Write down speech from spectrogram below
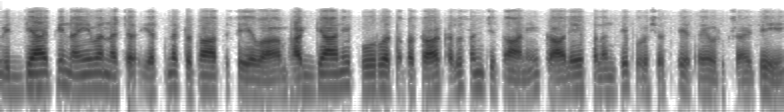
विद्यापि नैव न च यत्नकृतापि सेवा। भाग्यानि पूर्वतपसा खलु सञ्चितानि, काले फलन्ति पुरुषस्य यथैव वृक्षा इति।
